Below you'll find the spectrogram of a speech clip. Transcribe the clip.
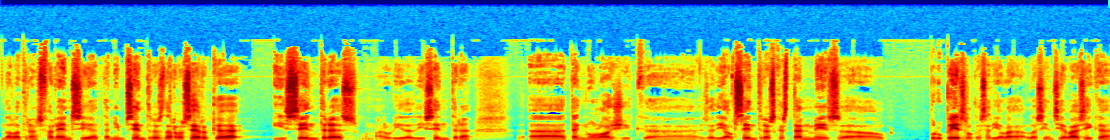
de la transferència. Tenim centres de recerca i centres, bueno, hauria de dir centre, eh, tecnològic, eh, és a dir, els centres que estan més eh, propers al que seria la, la ciència bàsica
